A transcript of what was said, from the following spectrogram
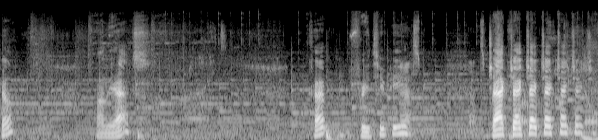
Go. On the axe. Okay. Free TP. That's, that's Jack, Jack, Jack, Jack, Jack, Jack, Jack.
